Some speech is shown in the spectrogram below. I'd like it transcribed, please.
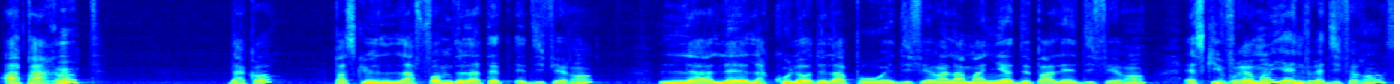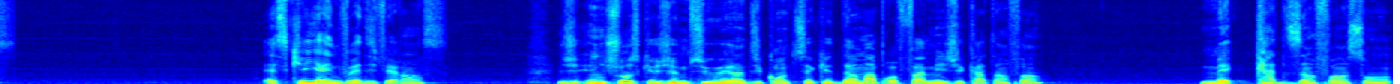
apparente, d'accord? Parce que la forme de la tête est différente, la, couleur de la peau est différente, la manière de parler est différente. Est-ce que vraiment il y a une vraie différence? Est-ce qu'il y a une vraie différence? Une chose que je me suis rendu compte, c'est que dans ma propre famille, j'ai quatre enfants. Mes quatre enfants sont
